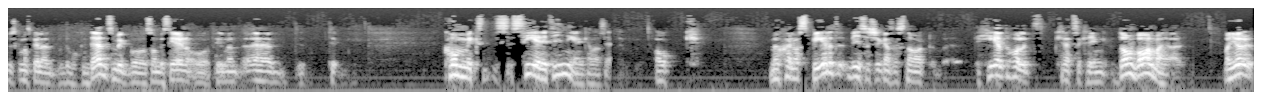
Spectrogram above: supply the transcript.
nu ska man spela The Walking Dead som bygger på zombieserien och filmen. Eh, typ comics, serietidningen kan man säga. Och men själva spelet visar sig ganska snart helt och hållet kretsa kring de val man gör. Man, gör,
